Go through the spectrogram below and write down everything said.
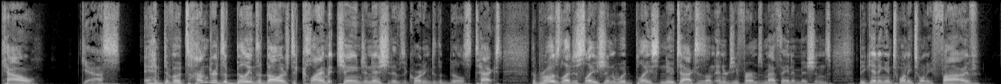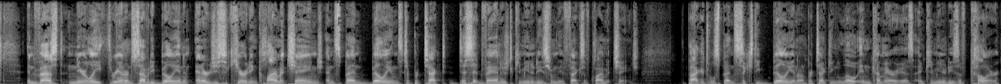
cow gas and devotes hundreds of billions of dollars to climate change initiatives, according to the bill's text. The proposed legislation would place new taxes on energy firms' methane emissions beginning in 2025, invest nearly 370 billion in energy security and climate change, and spend billions to protect disadvantaged communities from the effects of climate change. The package will spend 60 billion on protecting low-income areas and communities of color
